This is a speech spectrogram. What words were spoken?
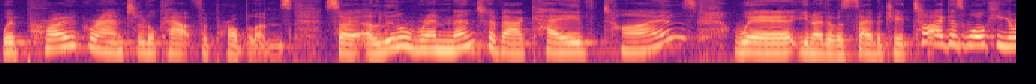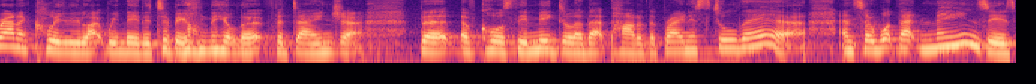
we're programmed to look out for problems. So, a little remnant of our cave times where, you know, there was saber toothed tigers walking around and clearly, like, we needed to be on the alert for danger. But of course, the amygdala, that part of the brain, is still there. And so, what that means is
